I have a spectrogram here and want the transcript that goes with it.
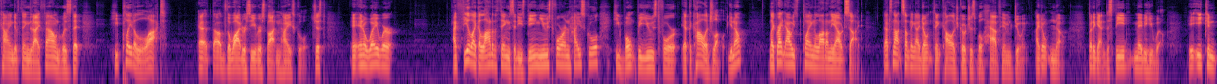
kind of thing that I found was that he played a lot at, of the wide receiver spot in high school, just in a way where I feel like a lot of the things that he's being used for in high school, he won't be used for at the college level, you know? Like right now, he's playing a lot on the outside. That's not something I don't think college coaches will have him doing. I don't know. But again, the speed, maybe he will. He, he can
